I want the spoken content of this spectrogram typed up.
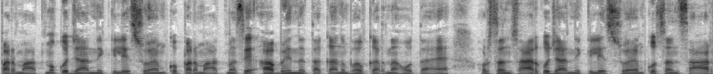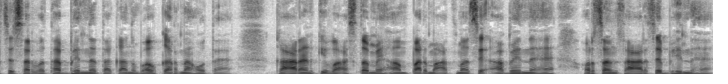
परमात्मा को जानने के लिए स्वयं को परमात्मा से अभिन्नता का अनुभव करना होता है और संसार को जानने के लिए स्वयं को संसार से सर्वथा भिन्नता का अनुभव करना होता है। कारण कि वास्तव में हम परमात्मा से अभिन्न हैं और संसार से भिन्न हैं।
